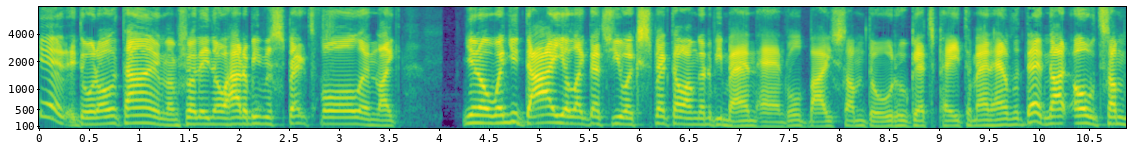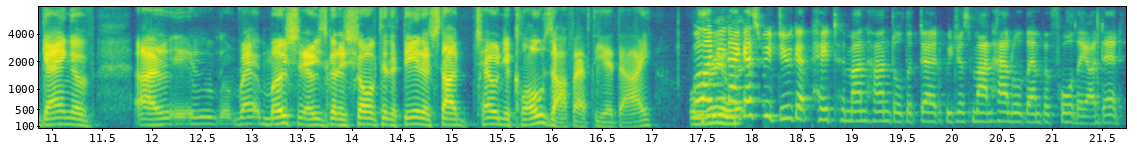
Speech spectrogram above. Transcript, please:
Yeah, they do it all the time. I'm sure they know how to be respectful and like, you know, when you die, you're like, that's you expect. Oh, I'm gonna be manhandled by some dude who gets paid to manhandle the dead. Not oh, some gang of uh, mercenaries gonna show up to the theater, and start tearing your clothes off after you die. Well, I mean, I guess we do get paid to manhandle the dead. We just manhandle them before they are dead,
